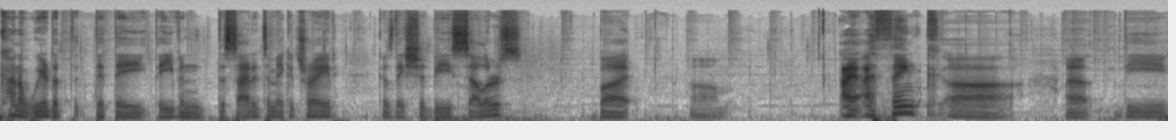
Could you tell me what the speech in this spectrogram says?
kind of weird that, th- that they, they even decided to make a trade because they should be sellers. But um, I, I think uh, uh, the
